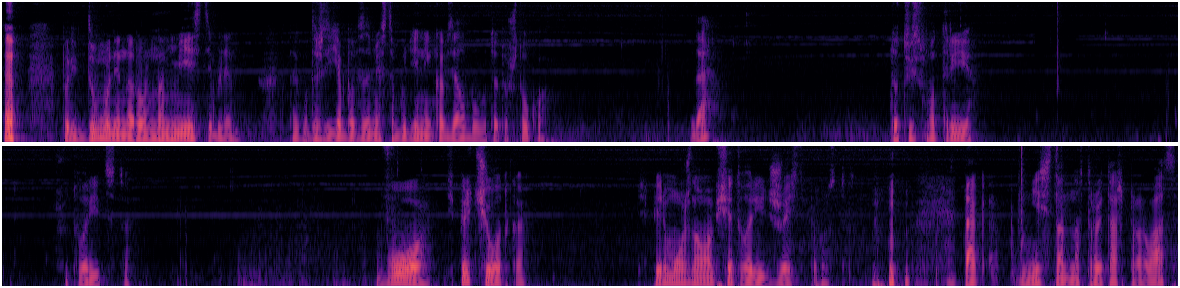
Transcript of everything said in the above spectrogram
Придумали на ровном месте, блин. Так, подожди, я бы вместо будильника взял бы вот эту штуку. Да? Да ты смотри. Что творится-то? Во, теперь четко. Теперь можно вообще творить жесть просто. Так, мне сейчас надо на второй этаж прорваться.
